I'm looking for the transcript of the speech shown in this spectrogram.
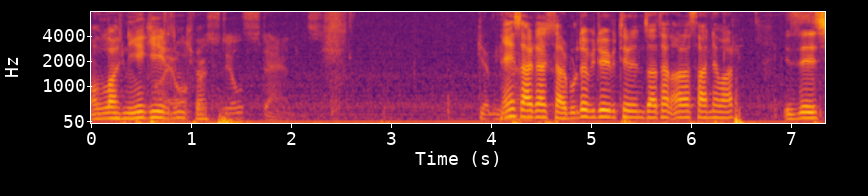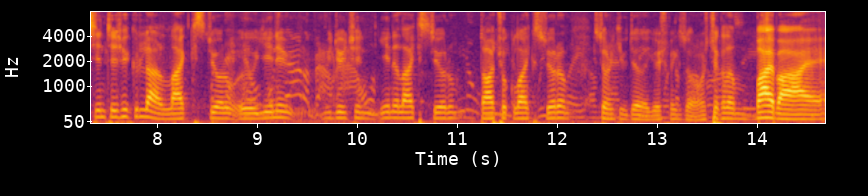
Allah niye my geğirdim ki ben? Neyse arkadaşlar burada videoyu bitirelim zaten ara sahne var. İzlediğiniz için teşekkürler. Like istiyorum. Ee, yeni video için yeni like istiyorum. Daha çok like istiyorum. Sonraki videoda görüşmek üzere. Hoşçakalın. Bay bay.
